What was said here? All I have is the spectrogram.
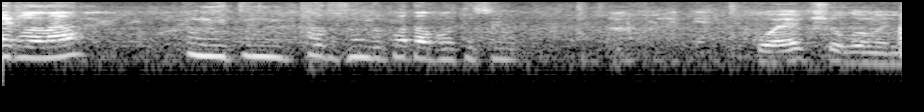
দেখলা না? তুমি তুমি কত সুন্দর কথা বলতেছো। কয়েকশো কমেন্ট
